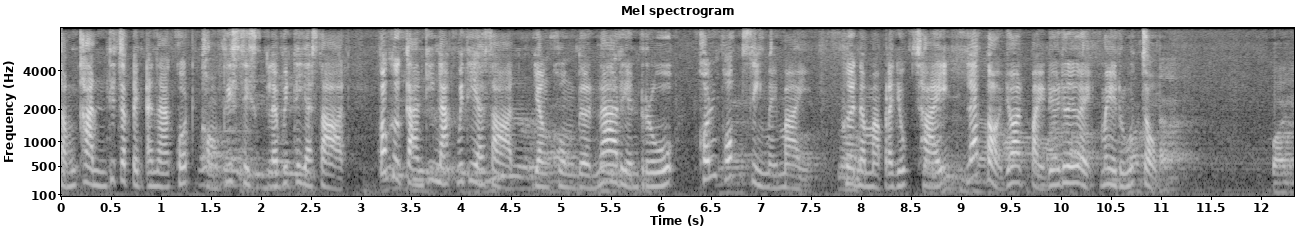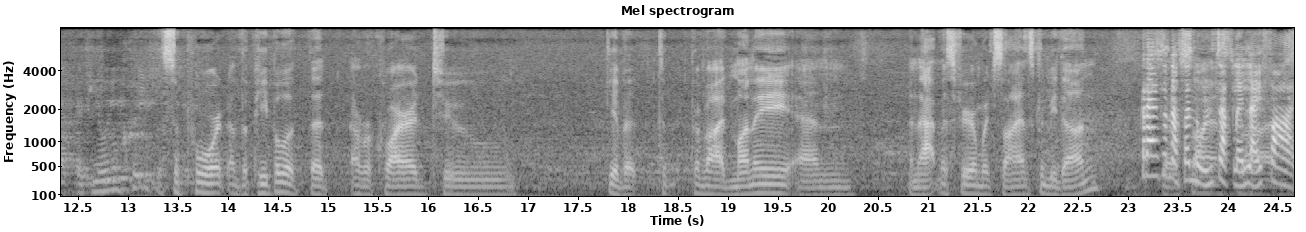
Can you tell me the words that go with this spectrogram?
สำคัญที่จะเป็นอนาคตของฟิสิกส์และวิทยาศาสตร์ ก็คือการที่นักวิทยาศาสตร์ยังคงเดินหน้าเรียนรู้ ค้นพบสิ่งใหม่ ๆ เพื่อนำมาประยุกต์ใช้และต่อยอดไปเรื่อยๆ ไม่รู้จบ the support of the people that, that are required to give it, to provide money and an atmosphere in which science can be done. แรงสนับสนุนจากหลาย ๆ ฝ่าย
